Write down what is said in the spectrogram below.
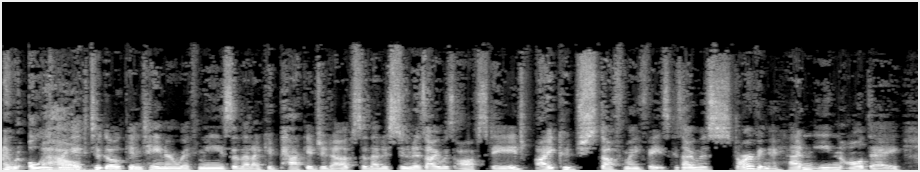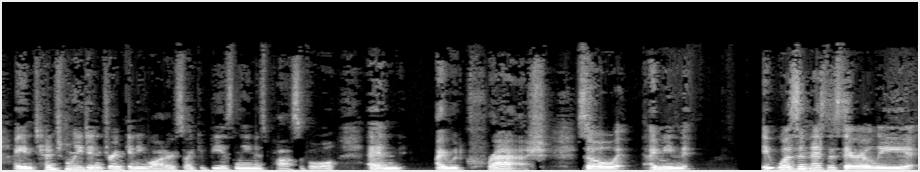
I would always wow. bring a to go container with me so that I could package it up so that as soon as I was off stage, I could stuff my face because I was starving. I hadn't eaten all day. I intentionally didn't drink any water so I could be as lean as possible. And I would crash. So, I mean, it wasn't necessarily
